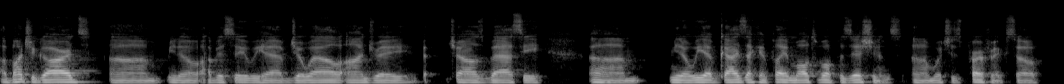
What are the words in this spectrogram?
a bunch of guards. Um, you know, obviously we have Joel, Andre, Charles Bassey. you know, we have guys that can play multiple positions, which is perfect. So,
